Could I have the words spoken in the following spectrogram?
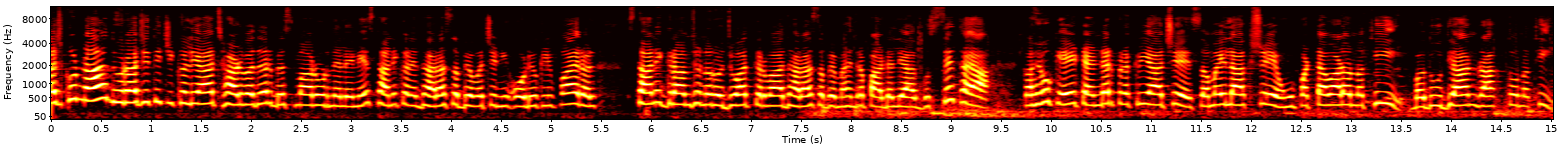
રાજકોટના ધોરાજીથી ચીખલિયા, છાડવદર, બિસ્મા રોડને લઈને સ્થાનિક અને ધારાસભ્ય વચ્ચેની ઓડિયો ક્લિપ વાયરલ. સ્થાનિક ગ્રામજનો રજૂઆત કરવા ધારાસભ્ય મહેન્દ્ર પાડલિયા ગુસ્સે થયા. કહ્યું કે, ટેન્ડર પ્રક્રિયા છે, સમય લાગશે, હું પટ્ટાવાળો નથી, બધું ધ્યાન રાખતો નથી.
